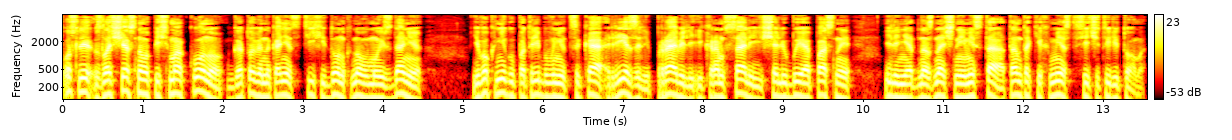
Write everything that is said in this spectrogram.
После злосчастного письма Кону, готовя, наконец, «Тихий дон» к новому изданию, его книгу по требованию ЦК резали, правили и кромсали, ища любые опасные или неоднозначные места, а там таких мест все четыре тома.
